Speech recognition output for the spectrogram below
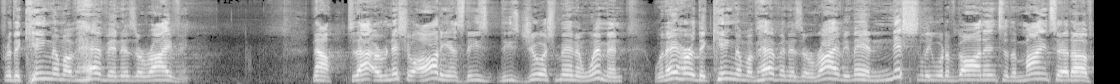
for the kingdom of heaven is arriving. Now, to that initial audience, these, these Jewish men and women, when they heard the kingdom of heaven is arriving, they initially would have gone into the mindset of,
